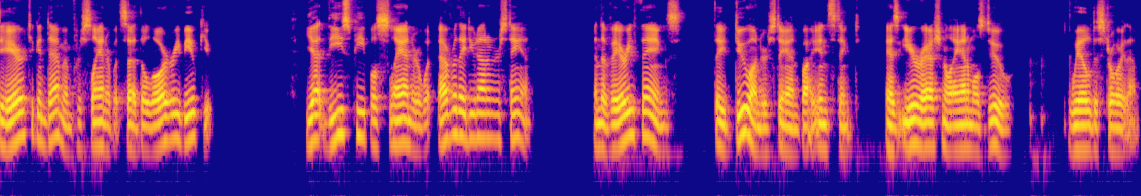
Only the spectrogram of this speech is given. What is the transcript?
dare to condemn him for slander, but said, The Lord rebuke you. Yet these people slander whatever they do not understand, and the very things they do understand by instinct, as irrational animals do, will destroy them.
